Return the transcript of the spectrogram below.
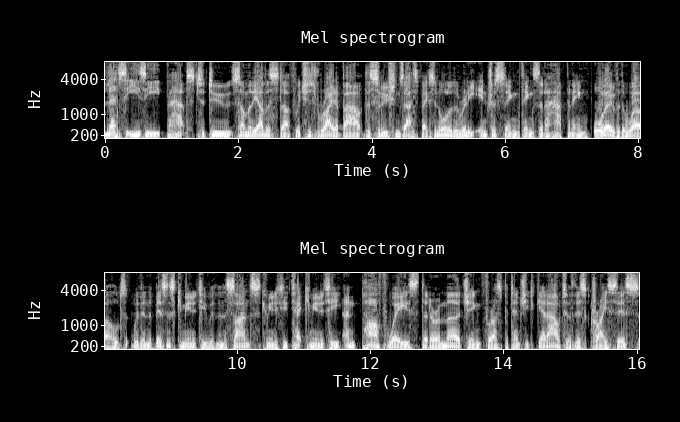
less easy, perhaps, to do some of the other stuff, which is write about the solutions aspects and all of the really interesting things that are happening all over the world within the business community, within the science community, tech community, and pathways that are emerging for us potentially to get out of this crisis,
